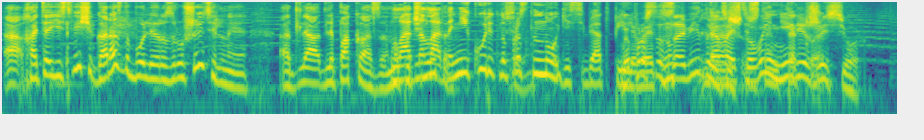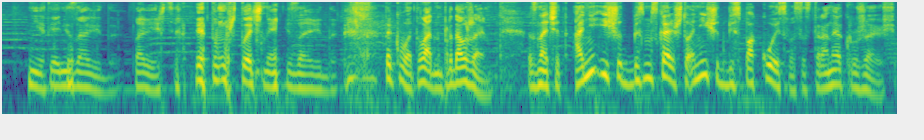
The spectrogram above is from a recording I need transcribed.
а, хотя есть вещи гораздо более разрушительные а, для, для показа. но Ладно, ладно, не курит, но просто ноги себя Вы отпиливает. просто Ну, завидуете, давайте что вы не такое. режиссер. Нет, я не завидую, поверьте. Этому уж точно я не завидую. Так вот, ладно, продолжаем. Значит, они ищут, без мы сказали, что они ищут беспокойство со стороны окружающих,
